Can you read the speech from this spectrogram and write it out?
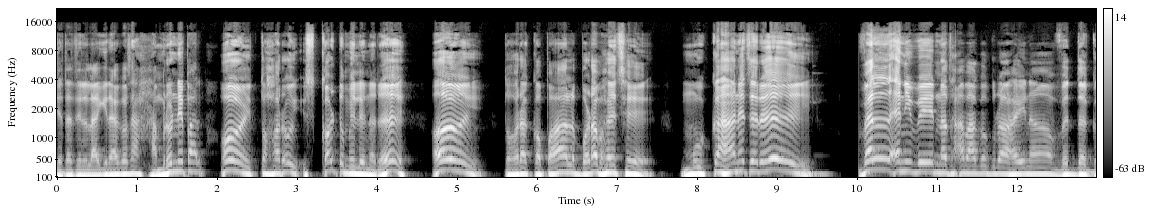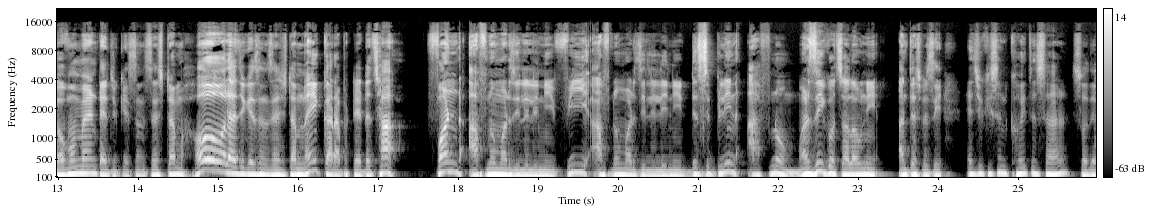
त्यतातिर लागिरहेको छ हाम्रो नेपाल ओइ तहरो स्कर्ट मिलेन रे। ओइ तोहरा कपाल बडा भएछे मुख कहाँ ने छ रे। वेल एनिवे नथाहा भएको कुरा होइन। With the government education system whole education system नै करप्टेड छ। फन्ड आफ्नो मर्जीले लिने फी आफ्नो मर्जीले लिने डिसिप्लिन आफ्नो मर्जीको चलाउने। अनि त्यसपछि एजुकेसन खोइ त सर? सोध्यो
